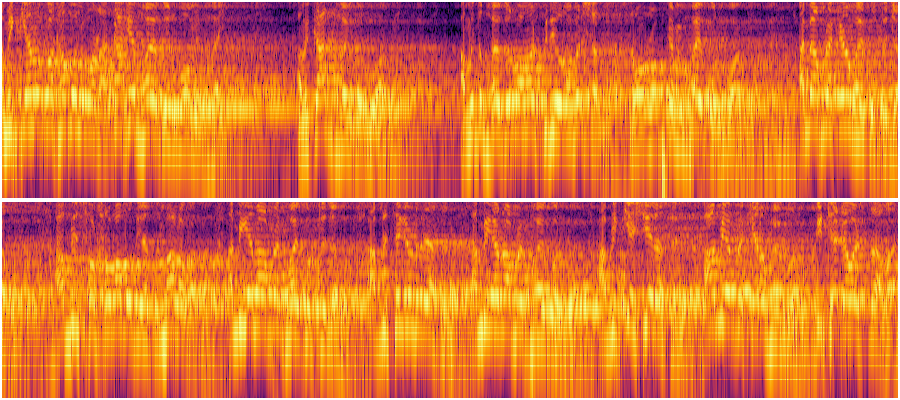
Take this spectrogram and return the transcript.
আমি কেন কথা বলব না? কাকে ভয় করব আমি ভাই? আমি কাক ভয় করব আমি? আমি তো ভয় করব আমার প্রিয় রবের সাথে। রবকে আমি ভয় করব আমি। আমি আপনাকে কেন ভয় করতে যাব? আপনি সভাপতি আছেন, ভালো কথা। আমি কেন আপনাকে ভয় করতে যাব? আপনি সেক্রেটারি আছেন, আমি কেন আপনাকে ভয় করব? আপনি ক্যাশিয়ার আছেন, আমি আপনাকে কেন ভয় করব? কি ঠেকা বাড়ছে আমার?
